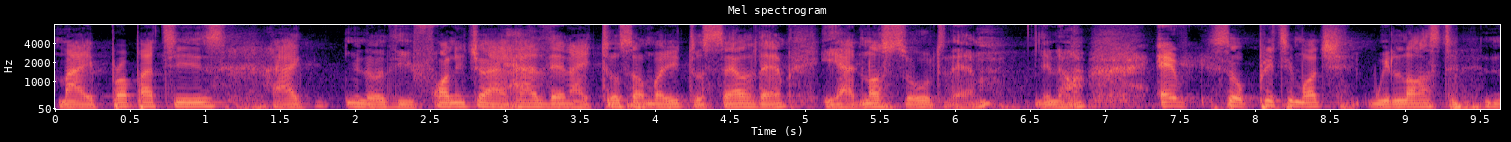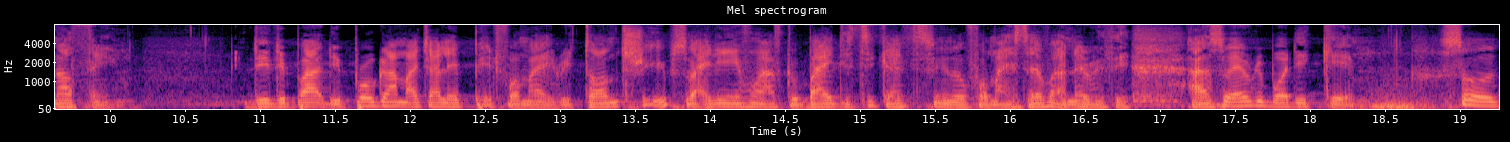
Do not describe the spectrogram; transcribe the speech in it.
My properties, I, you know, the furniture I had then, I told somebody to sell them. He had not sold them, you know. Every, so pretty much we lost nothing. the, the, program actually paid for my return trip, so I didn't even have to buy the tickets, you know, for myself and everything. And so everybody came. So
